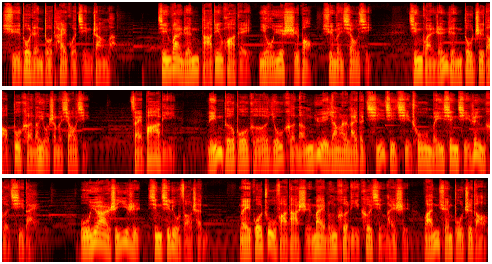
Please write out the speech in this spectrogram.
许多人都太过紧张了，近万人打电话给《纽约时报》询问消息，尽管人人都知道不可能有什么消息。在巴黎，林德伯格有可能越洋而来的奇迹起初没掀起任何期待。五月二十一日星期六早晨，美国驻法大使麦伦赫里克醒来时，完全不知道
